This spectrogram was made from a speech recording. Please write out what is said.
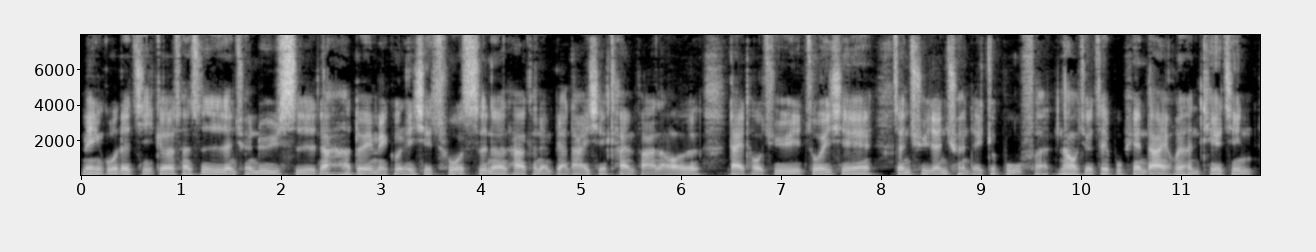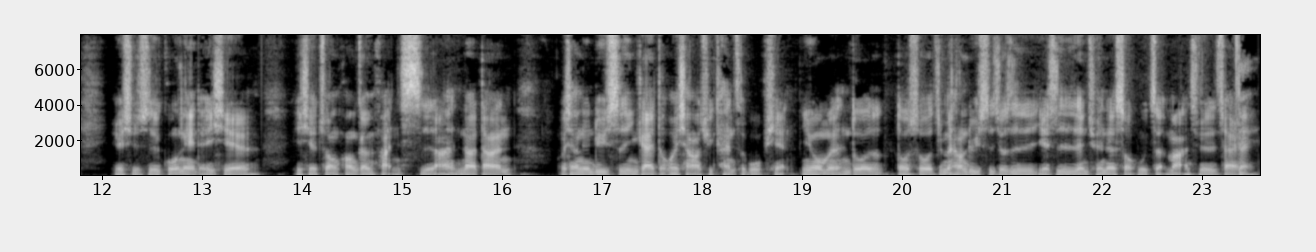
美国的几个算是人权律师，那他对美国的一些措施呢，他可能表达一些看法，然后带头去做一些争取人权的一个部分。那我觉得这部片当然也会很贴近，也许是国内的一些一些状况跟反思啊。那当然，我相信律师应该都会想要去看这部片，因为我们很多都说，基本上律师就是也是人权的守护者嘛，就是在。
